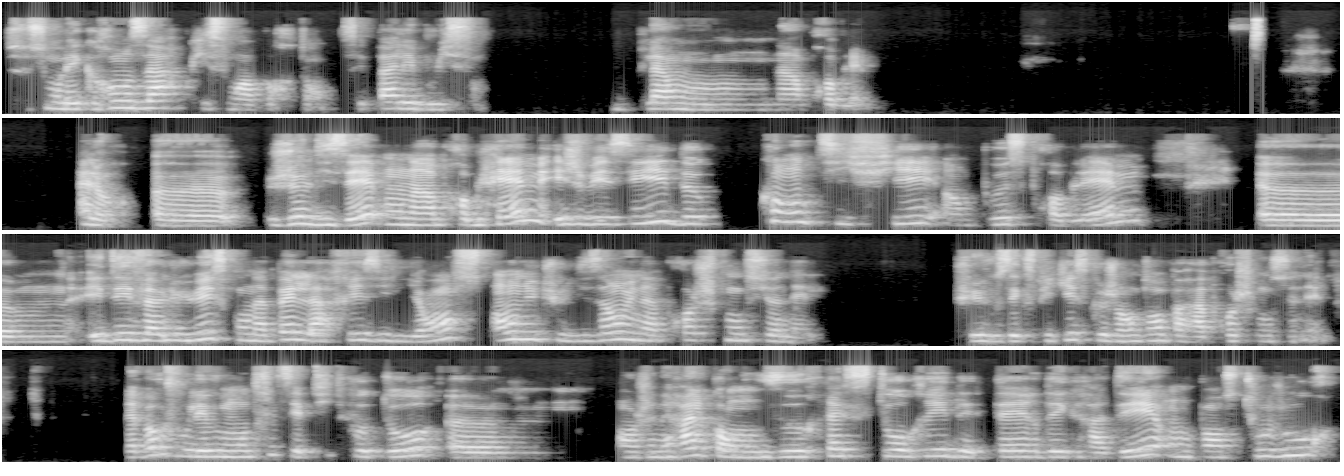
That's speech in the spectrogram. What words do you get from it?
ce sont les grands arbres qui sont importants, ce pas les buissons. Donc là, on a un problème. Alors, euh, je le disais, on a un problème et je vais essayer de quantifier un peu ce problème euh, et d'évaluer ce qu'on appelle la résilience en utilisant une approche fonctionnelle. Je vais vous expliquer ce que j'entends par approche fonctionnelle. D'abord, je voulais vous montrer ces petites photos. Euh, en général, quand on veut restaurer des terres dégradées, on pense toujours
